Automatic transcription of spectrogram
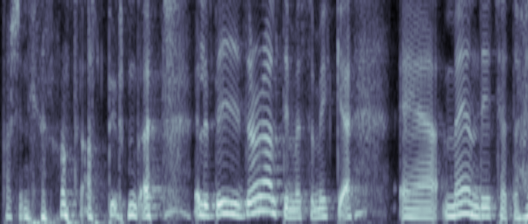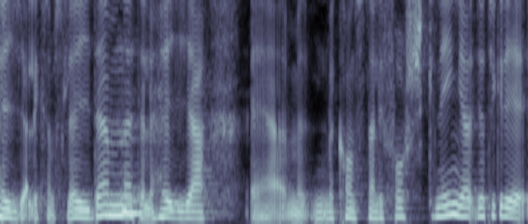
fascinerande alltid de där, eller bidrar alltid med så mycket. Eh, men det är ett sätt att höja liksom slöjdämnet mm. eller höja eh, med, med konstnärlig forskning. Jag, jag tycker det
